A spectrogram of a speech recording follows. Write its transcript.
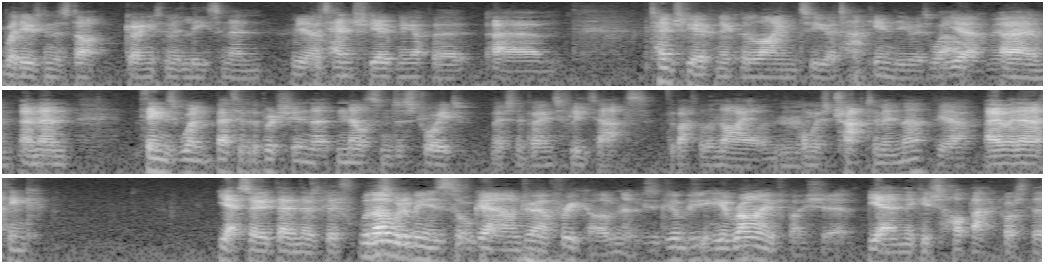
whether he was going to start going into the Middle East and then Yeah. potentially opening up a um, potentially opening up a line to attack India as well. Yeah, um, And then things went better for the British in that Nelson destroyed most of Napoleon's fleet at the Battle of the Nile and Mm. almost trapped him in there. Yeah. Um, and then I think, yeah. So then there was this. Well, that would have been his sort of get out of jail free card, wouldn't it? Because he arrived by ship. Yeah, and they could just hop back across the.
